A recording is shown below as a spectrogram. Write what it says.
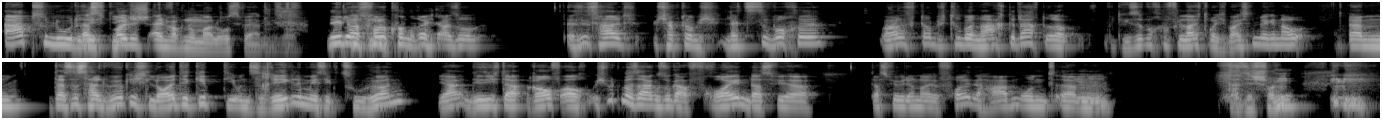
Absolut das richtig. Wollte ich einfach nur mal loswerden. So. Nee, du hast vollkommen recht. Also, es ist halt, ich habe, glaube ich, letzte Woche war das, glaube ich, drüber nachgedacht oder diese Woche vielleicht, aber ich weiß nicht mehr genau, ähm, dass es halt wirklich Leute gibt, die uns regelmäßig zuhören, ja, die sich darauf auch, ich würde mal sagen, sogar freuen, dass wir, dass wir wieder eine neue Folge haben und ähm, mhm. das ist schon,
